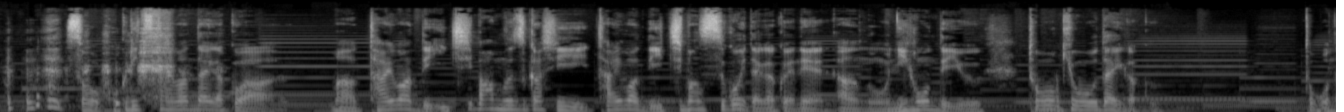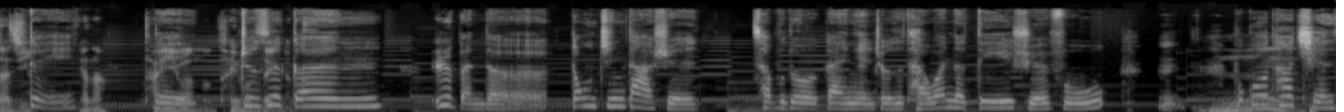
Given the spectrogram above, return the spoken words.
そう、国立台湾大学は、まあ、台湾で一番難しい、台湾で一番すごい大学やね。あの、日本でいう東京大学と同じ对，やな。台湾の台就是湾大学。跟日本的东京大学差不多的概念，就是台湾的第一学府。不过它うん前，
